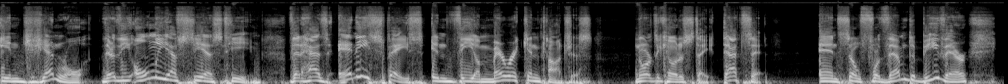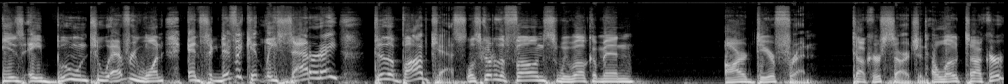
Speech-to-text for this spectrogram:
in general, they're the only FCS team that has any space in the American conscious. North Dakota State. That's it. And so for them to be there is a boon to everyone and significantly Saturday to the Bobcats. Let's go to the phones. We welcome in our dear friend, Tucker Sargent. Hello, Tucker.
